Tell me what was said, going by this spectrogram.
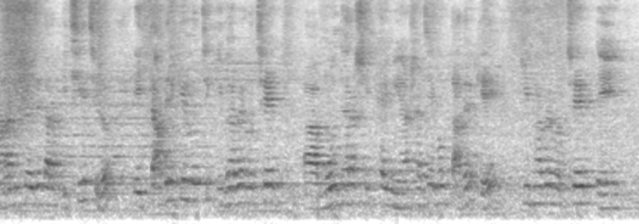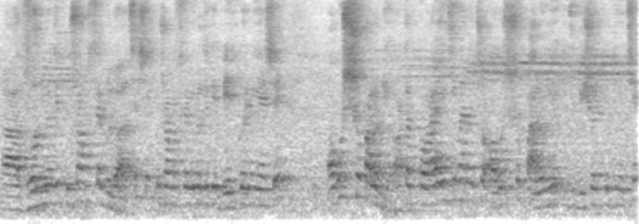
নানা বিষয়ে যে তারা পিছিয়ে ছিল, এই তাদেরকে হচ্ছে কীভাবে হচ্ছে মূলধারা শিক্ষায় নিয়ে আসা আছে এবং তাদেরকে কীভাবে হচ্ছে এই ধর্মীয় যে কুসংস্কারগুলো আছে, সেই কুসংস্কারগুলো থেকে বের করে নিয়ে এসে অবশ্য পালনীয়, অর্থাৎ পরাইজি মানে হচ্ছে অবশ্য পালনীয় কিছু বিষয়ের প্রতি হচ্ছে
